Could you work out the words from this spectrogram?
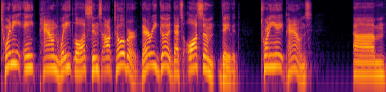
28 pound weight loss since October. Very good. That's awesome, David. 28 pounds. Um,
